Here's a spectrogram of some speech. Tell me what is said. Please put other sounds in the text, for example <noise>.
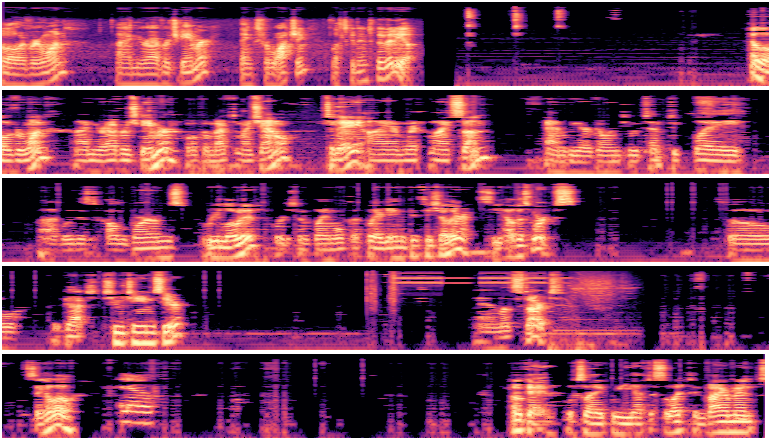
Hello everyone, I'm your average gamer. Thanks for watching. Let's get into the video. Hello everyone, I'm your average gamer. Welcome back to my channel. Today I am with my son, and we are going to attempt to play, I believe this is called Worms Reloaded. We're just going to play a multiplayer game against each other and see how this works. So, we've got two teams here. And let's start. Say hello. Hello. Okay, looks like we have to select environment,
